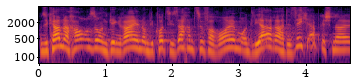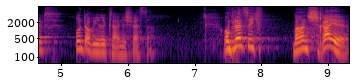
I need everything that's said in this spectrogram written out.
Und sie kam nach Hause und ging rein, um die, kurz die Sachen zu verräumen. Und Liara hatte sich abgeschnallt und auch ihre kleine Schwester. Und plötzlich waren Schreie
